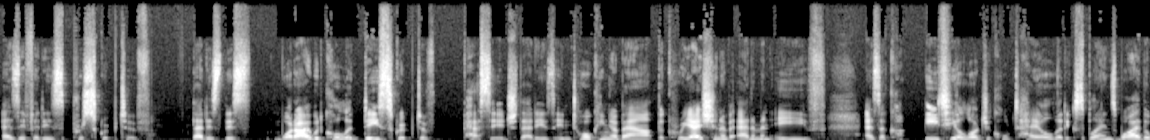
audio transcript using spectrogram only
as if it is prescriptive. That is this, what I would call a descriptive passage, that is, in talking about the creation of Adam and Eve as a etiological tale that explains why the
